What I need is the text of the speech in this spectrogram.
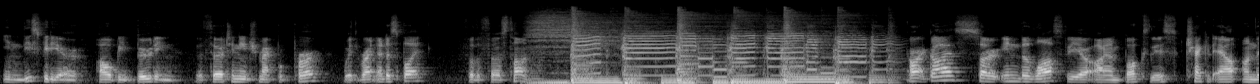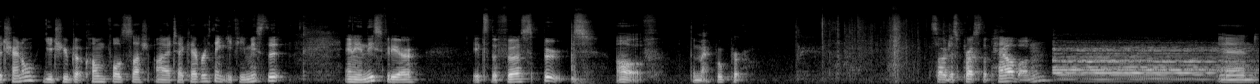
In this video, I'll be booting the 13-inch MacBook Pro with Retina display for the first time. Alright guys, so in the last video I unboxed this. Check it out on the channel, youtube.com forward slash everything if you missed it. And in this video, it's the first boot of the MacBook Pro. So I just press the power button and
